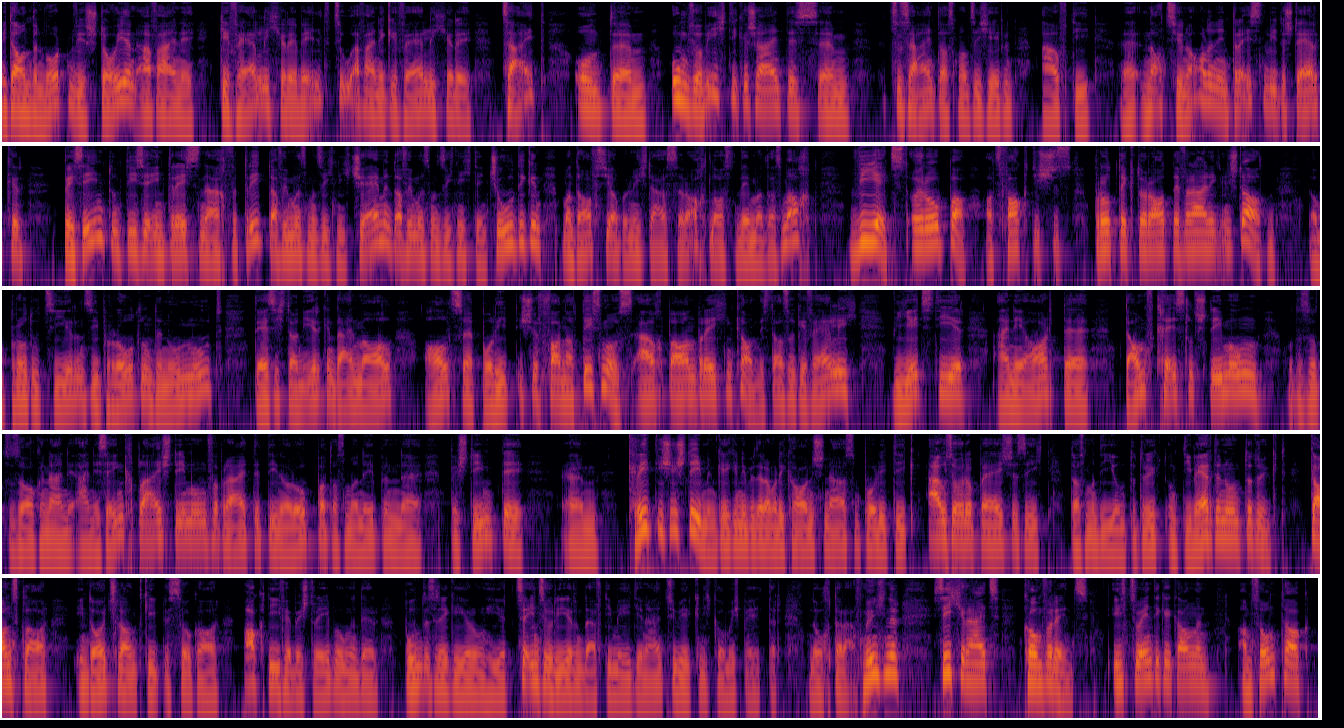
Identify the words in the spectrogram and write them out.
Mit anderen Worten, wir steuern auf eine gefährlichere Welt zu, auf eine gefährlichere Zeit. Und ähm, umso wichtiger scheint es ähm, zu sein, dass man sich eben auf die äh, nationalen Interessen wieder stärker besinnt und diese Interessen auch vertritt. Dafür muss man sich nicht schämen, dafür muss man sich nicht entschuldigen, man darf sie aber nicht außer Acht lassen, wenn man das macht, wie jetzt Europa als faktisches Protektorat der Vereinigten Staaten dann produzieren sie brodelnden Unmut, der sich dann irgendeinmal als äh, politischer Fanatismus auch bahnbrechen kann. Ist also gefährlich, wie jetzt hier eine Art äh, Dampfkesselstimmung oder sozusagen eine, eine Senkbleistimmung verbreitet in Europa, dass man eben äh, bestimmte ähm, kritische Stimmen gegenüber der amerikanischen Außenpolitik aus europäischer Sicht, dass man die unterdrückt und die werden unterdrückt. Ganz klar, in Deutschland gibt es sogar aktive Bestrebungen der Bundesregierung, hier zensurierend auf die Medien einzuwirken. Ich komme später noch darauf. Münchner Sicherheitskonferenz ist zu Ende gegangen am Sonntag.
